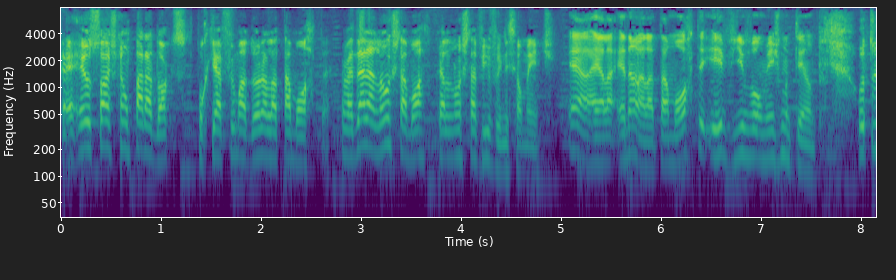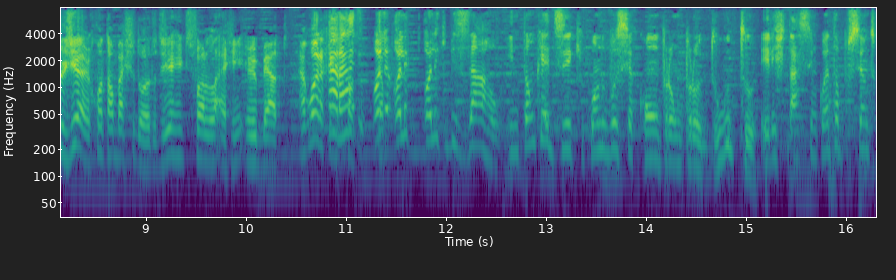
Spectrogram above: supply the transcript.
É, eu só acho que é um paradoxo, porque a filmadora ela tá morta. Na verdade, ela não está morta porque ela não está viva inicialmente. É, ela, é, não, ela tá morta e viva ao mesmo tempo. Outro dia, eu contar um bastidor. Outro dia a gente foi lá, gente- eu e Beto. Agora, Caralho, olha, olha, olha que bizarro. Então quer dizer que quando você compra um produto, ele está 50%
